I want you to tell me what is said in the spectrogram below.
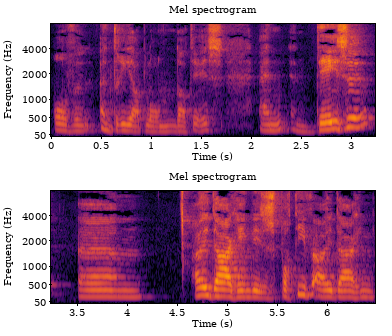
of een, een triathlon dat is. En deze um, uitdaging, deze sportieve uitdaging,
